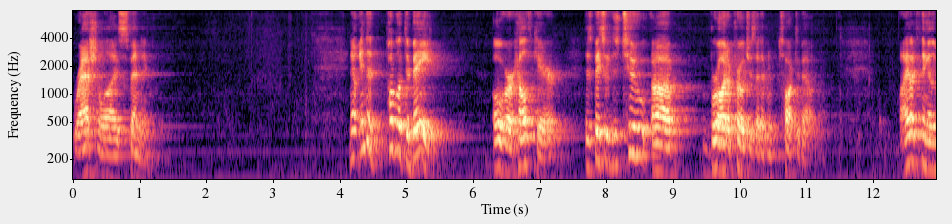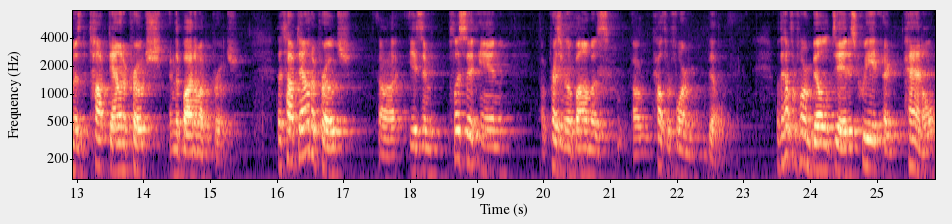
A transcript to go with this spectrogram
rationalize spending. Now, in the public debate over healthcare, there's basically there's two uh, broad approaches that have been talked about. I like to think of them as the top-down approach and the bottom-up approach. The top-down approach uh, is implicit in uh, President Obama's uh, health reform bill. What the health reform bill did is create a panel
